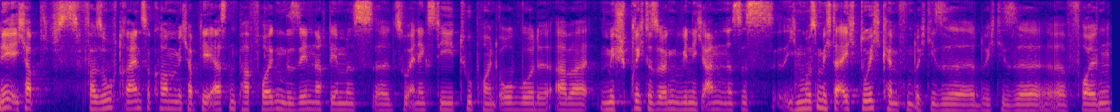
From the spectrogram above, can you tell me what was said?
Nee, ich habe versucht reinzukommen. Ich habe die ersten paar Folgen gesehen, nachdem es äh, zu NXT 2.0 wurde, aber mich spricht das irgendwie nicht an. Es ist, ich muss mich da echt durchkämpfen durch diese, durch diese äh, Folgen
